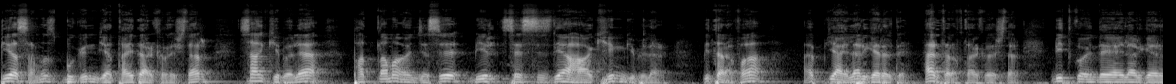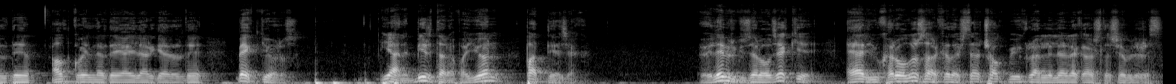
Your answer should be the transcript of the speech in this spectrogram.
piyasamız bugün yatayda arkadaşlar. Sanki böyle patlama öncesi bir sessizliğe hakim gibiler. Bir tarafa hep yaylar gerildi. Her tarafta arkadaşlar. Bitcoin'de yaylar gerildi. Altcoin'lerde yaylar gerildi. Bekliyoruz. Yani bir tarafa yön patlayacak. Öyle bir güzel olacak ki eğer yukarı olursa arkadaşlar çok büyük rallilerle karşılaşabiliriz.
